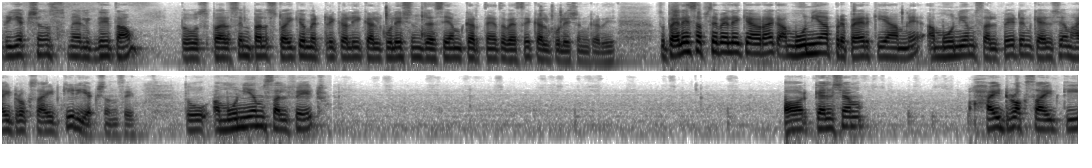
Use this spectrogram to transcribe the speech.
रिएक्शंस में लिख देता हूं तो उस पर सिंपल स्टोइक्योमेट्रिकली कैलकुलेशन जैसे हम करते हैं तो वैसे कैलकुलेशन कर दी तो पहले, सबसे पहले क्या हो रहा है कि अमोनिया प्रिपेयर किया हमने ammonium sulphate and calcium hydroxide की रिएक्शन से। तो अमोनियम सल्फेट और कैल्शियम हाइड्रोक्साइड की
